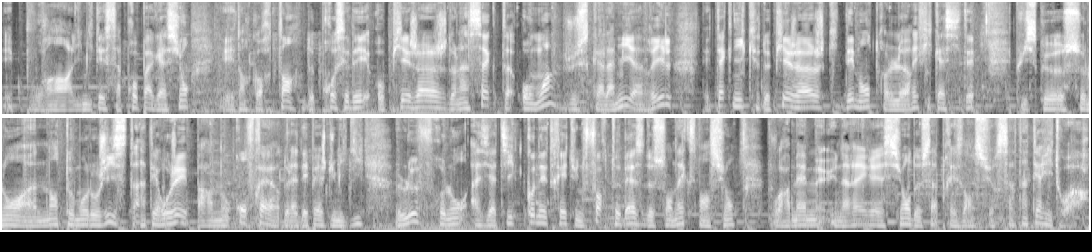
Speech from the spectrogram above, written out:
Et pour en limiter sa propagation, il est encore temps de procéder au piégeage de l'insecte, au moins jusqu'à la mi-avril. Des techniques de piégeage qui démontrent leur efficacité, puisque selon un entomologiste interrogé par nos confrères de la dépêche du midi, le frelon asiatique connaîtrait une forte baisse de son expansion, voire même une régression de sa présence sur certains territoires.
